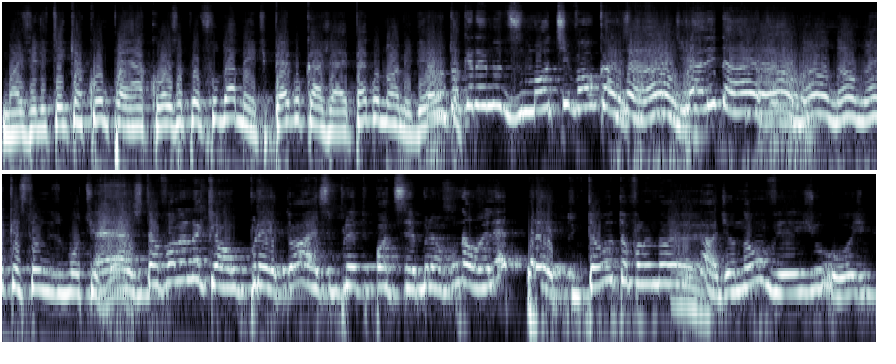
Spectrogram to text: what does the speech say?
mas ele tem que acompanhar a coisa profundamente. Pega o Cajá e pega o nome dele. Eu não tô querendo desmotivar o cara, isso é de realidade. Não, né? não, não, não é questão de desmotivar. É, a gente tá falando aqui, ó, o preto. Ah, esse preto pode ser branco. Não, ele é preto. Então eu tô falando da realidade. Eu não vejo hoje.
